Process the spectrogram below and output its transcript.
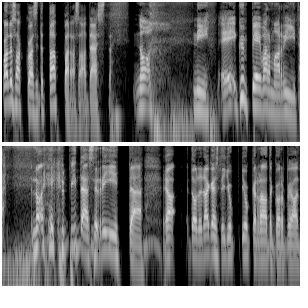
paljon sakkoa sitten Tappara saa tästä? No, niin. Ei, kymppi ei varmaan riitä. No ei kyllä pitäisi riittää. Ja todennäköisesti Jukka Rautakorpi on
